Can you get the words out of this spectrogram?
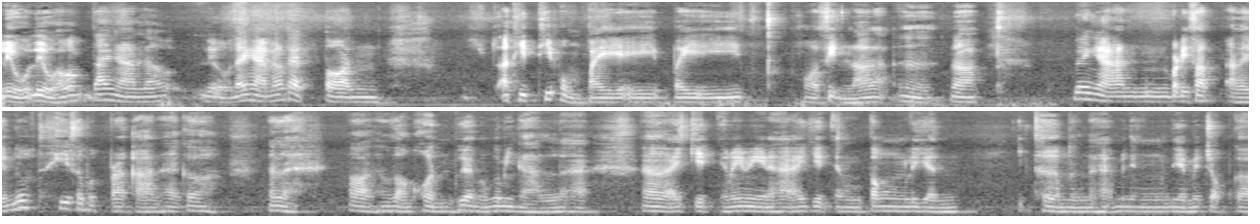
หลิวหลิวเขาก็ได้งานแล้วหลิวได้งานตั้งแต่ตอนอาทิตย์ที่ผมไปไปหอศิลป์แล้วล่ะเออก็ด้วยงานบริษัทอะไรไม่รู้ที่สมุทรปราการฮะก็นั่นแหละก็ทั้งสองคนเพื่อนผมก็มีงานแล้วนะฮะเออไอกิจยังไม่มีนะฮะไอกิจยังต้องเรียน อีกเทอมหนึ่งนะฮะมันยังเรียนไม่จบก็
